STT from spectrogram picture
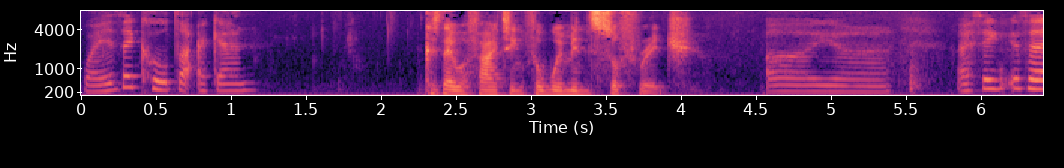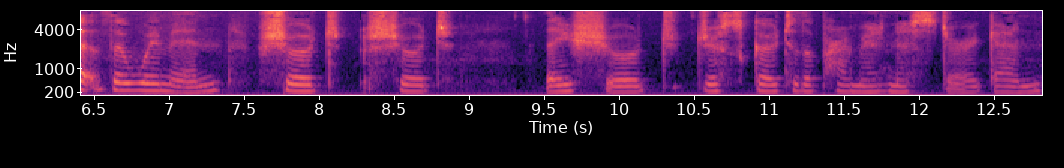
Why are they called that again? because they were fighting for women's suffrage. I uh, I think that the women should should they should just go to the prime minister again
